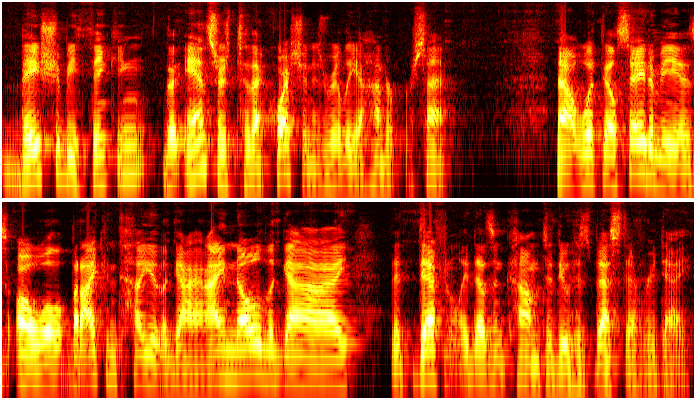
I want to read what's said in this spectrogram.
they should be thinking the answer to that question is really 100%. Now, what they'll say to me is, oh, well, but I can tell you the guy. I know the guy that definitely doesn't come to do his best every day.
